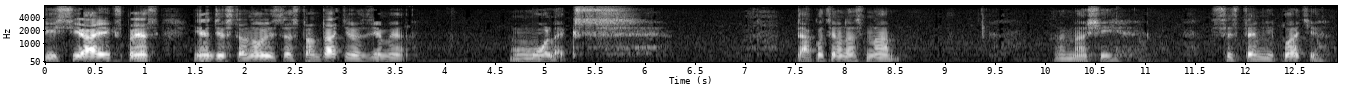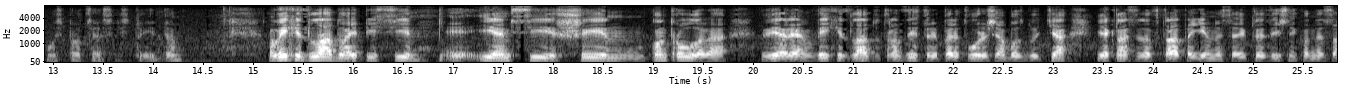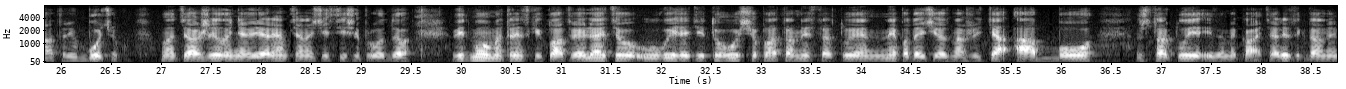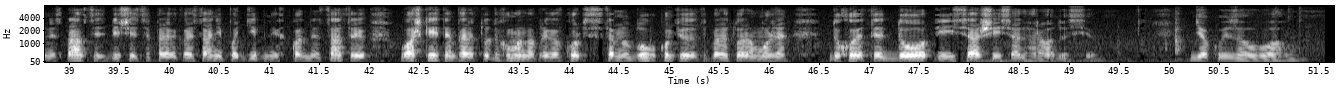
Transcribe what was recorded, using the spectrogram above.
PCI Express, іноді встановлюються стандартні роз'єми Molex. Так, оце у нас на, на нашій системній платі. Ось процесор стоїть. Да? Вихід з ладу IPC, EMC, шин, контролера VRM, вихід з ладу транзисторів, перетворюючи або здуття, як наслідок втрата ємності електричних конденсаторів, бочок. Ланцюга жилення VRM це найчастіше до відмови материнських плат. Виявляється у вигляді того, що плата не стартує, не подаючи ознак життя, або стартує і вимикається. Ризик даної несправності збільшується при використанні подібних конденсаторів у важких температурних умовах, наприклад, в корпусі системного блоку комп'ютера температура може доходити до 50-60 градусів. Дякую за увагу.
